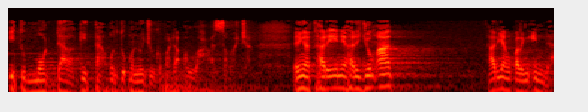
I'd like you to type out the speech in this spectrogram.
Itu modal kita untuk menuju kepada Allah Azza wa Ingat hari ini hari Jumat, hari yang paling indah.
